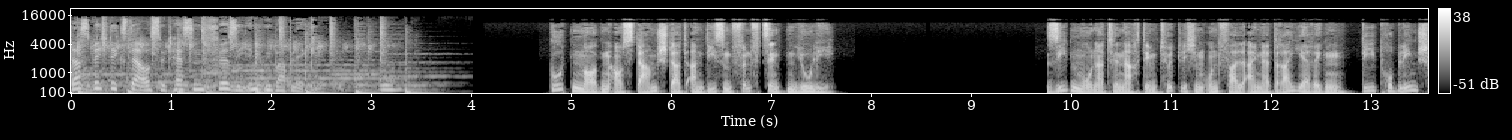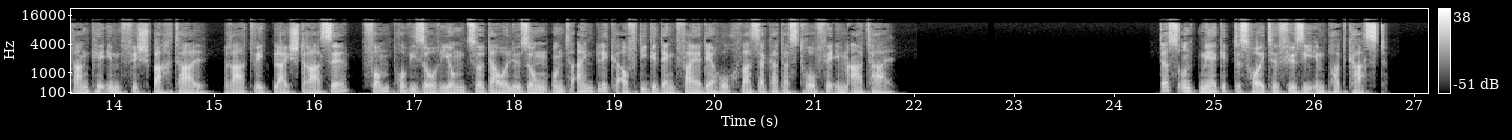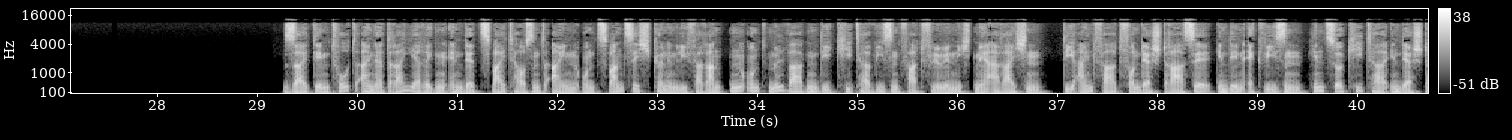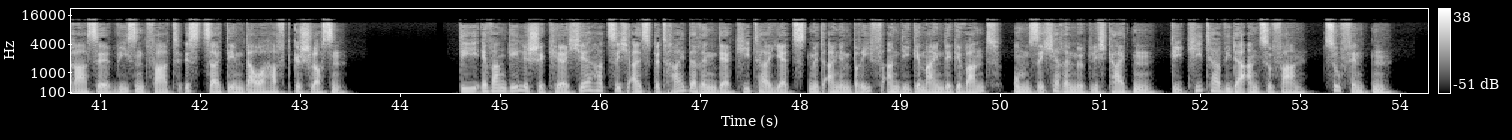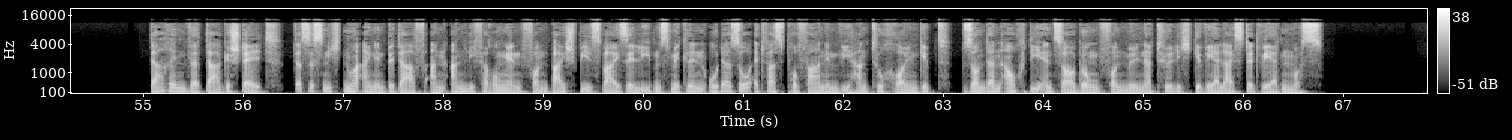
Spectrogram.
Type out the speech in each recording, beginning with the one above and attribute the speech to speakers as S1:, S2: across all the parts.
S1: Das Wichtigste aus Südhessen für Sie im Überblick.
S2: Guten Morgen aus Darmstadt an diesem 15. Juli. Sieben Monate nach dem tödlichen Unfall einer Dreijährigen, die Problemschranke im Fischbachtal, Radweg Bleistraße, vom Provisorium zur Dauerlösung und ein Blick auf die Gedenkfeier der Hochwasserkatastrophe im Ahrtal. Das und mehr gibt es heute für Sie im Podcast. Seit dem Tod einer Dreijährigen Ende 2021 können Lieferanten und Müllwagen die Kita-Wiesenpfadflöhe nicht mehr erreichen. Die Einfahrt von der Straße in den Eckwiesen hin zur Kita in der Straße Wiesenpfad ist seitdem dauerhaft geschlossen. Die evangelische Kirche hat sich als Betreiberin der Kita jetzt mit einem Brief an die Gemeinde gewandt, um sichere Möglichkeiten, die Kita wieder anzufahren, zu finden. Darin wird dargestellt, dass es nicht nur einen Bedarf an Anlieferungen von beispielsweise Lebensmitteln oder so etwas Profanem wie Handtuchrollen gibt, sondern auch die Entsorgung von Müll natürlich gewährleistet werden muss.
